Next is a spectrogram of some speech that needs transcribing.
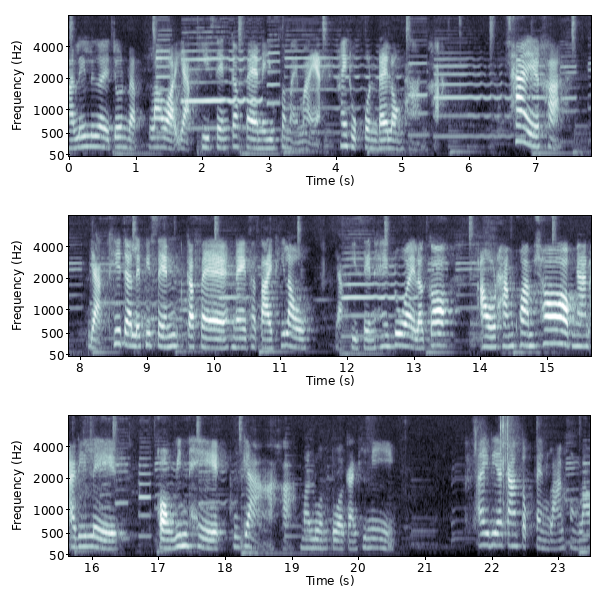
มาเรื่อยๆ จนแบบเราอะอยากพรีเซนต์กาแฟในยุคสมัยใหม่อะให้ทุกคนได้ลองทานค่ะ ใช่ค่ะ อยากที่จะเลพิเซนต์กาแฟในสไตล์ที่เราอยากพรีเซนต์ให้ด้วย แล้วก็เอาทั้งความชอบงานอดิเรกของวินเทจทุกอย่างอะค่ะ มารวมตัวกันที่นี่ ไอเดียการตกแต่งร้านของเรา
